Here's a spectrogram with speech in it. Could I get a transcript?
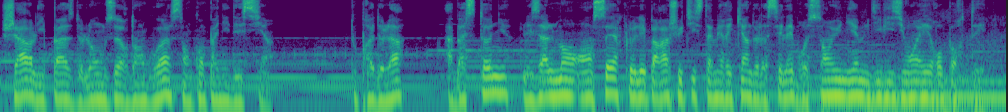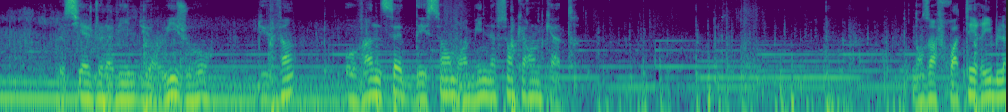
Charles y passe de longues heures d'angoisse en compagnie des siens. Tout près de là, à Bastogne, les Allemands encerclent les parachutistes américains de la célèbre 101e division aéroportée. Le siège de la ville dure huit jours, du 20 au 27 décembre 1944. Dans un froid terrible,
